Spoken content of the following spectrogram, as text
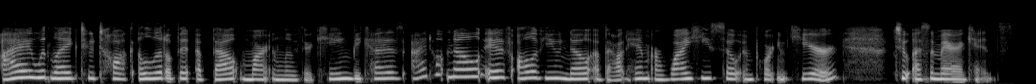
I would like to talk a little bit about Martin Luther King because I don't know if all of you know about him or why he's so important here to us Americans.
